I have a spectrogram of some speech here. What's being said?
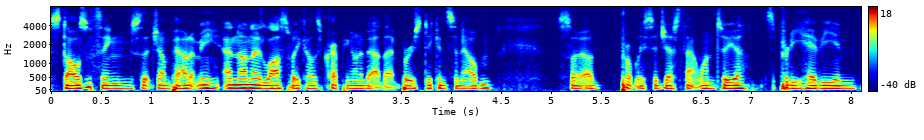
styles of things that jump out at me, and I know last week I was crapping on about that Bruce Dickinson album, so I'd probably suggest that one to you. It's pretty heavy and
